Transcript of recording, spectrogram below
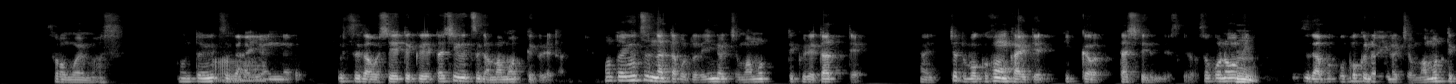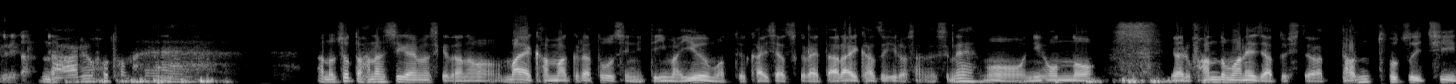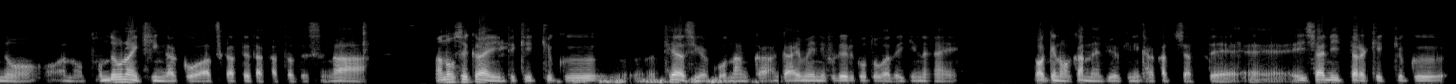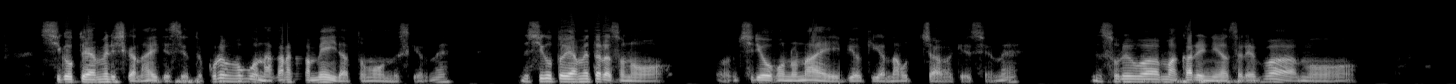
そう思います。本当に鬱がいろんな鬱が教えてくれたし、鬱が守ってくれた。本当に鬱になったことで命を守ってくれたって、はい、ちょっと僕本書いて一回出してるんですけど、そこのうんが僕の命を守ってくれた。なるほどね。あの、ちょっと話違いますけど、あの、前、鎌倉投資に行って、今、ユーモっていう会社を作られた新井和弘さんですね。もう、日本の、いわゆるファンドマネージャーとしては、ダントツ1位の、あの、とんでもない金額を扱ってた方ですが、あの世界にいて結局、手足がこうなんか外面に触れることができない、わけのわかんない病気にかかっちゃって、えー医者に行ったら結局、仕事辞めるしかないですよって、これは僕はなかなか名医だと思うんですけどね。で仕事を辞めたら、その、治療法のない病気が治っちゃうわけですよね。それは、まあ彼に言わせれば、も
